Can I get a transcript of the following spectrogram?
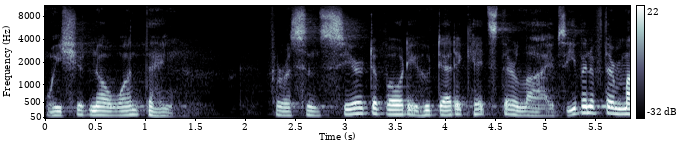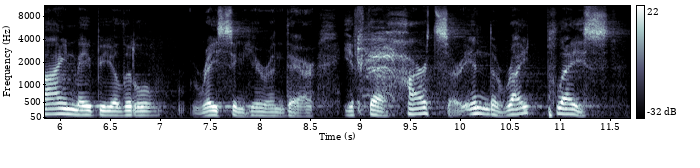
we should know one thing. For a sincere devotee who dedicates their lives, even if their mind may be a little racing here and there, if their hearts are in the right place,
